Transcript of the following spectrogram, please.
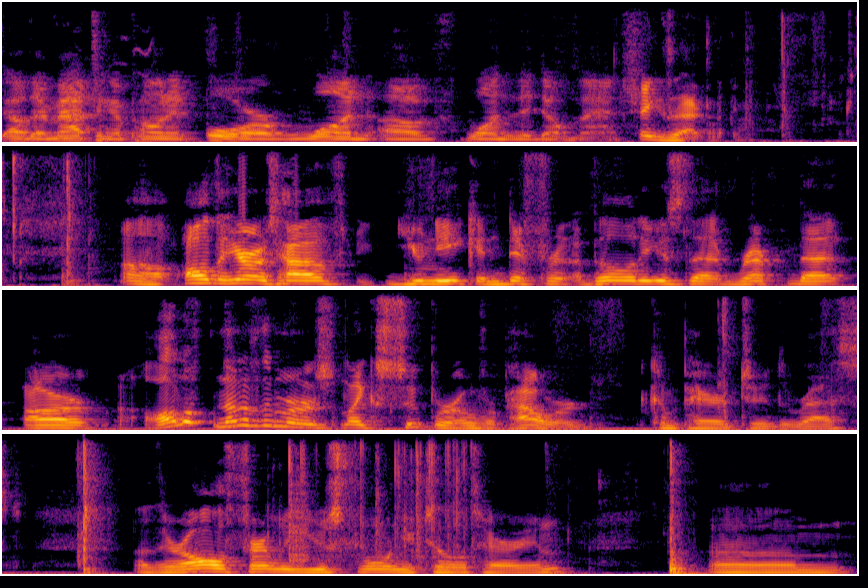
of their matching opponent or one of one that they don't match. Exactly. Uh, all the heroes have unique and different abilities that rep that are all of none of them are like super overpowered compared to the rest. Uh, they're all fairly useful and utilitarian. Um,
